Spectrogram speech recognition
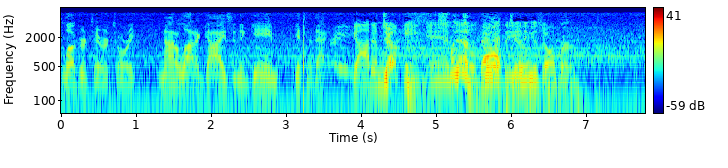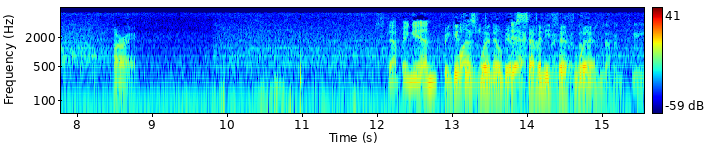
slugger territory. Not a lot of guys in the game get to that. Got him Yeah. looking, and Swing the that'll bat, do it. The dude. inning is over. All right. Stepping in. If we get this win, it'll be our 75th win, 17.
